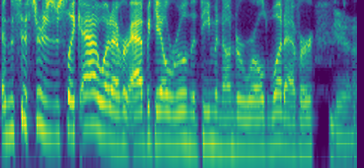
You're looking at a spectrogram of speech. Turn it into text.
and the sisters are just like, ah, whatever. Abigail ruling the demon underworld, whatever. yeah.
